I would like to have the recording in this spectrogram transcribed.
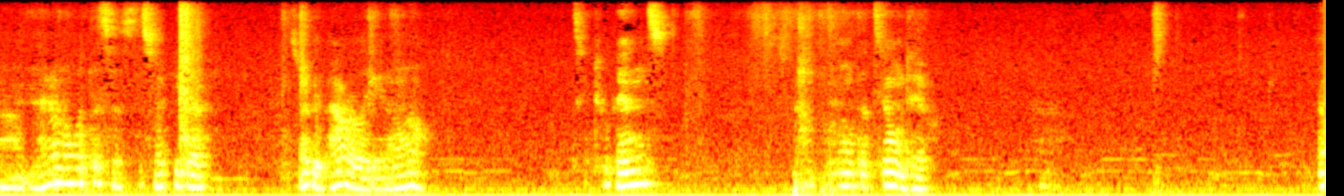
Um, I don't know what this is. This might be the. This might be the power LED. I don't know. It's two pins. I don't know what that's going to. It?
